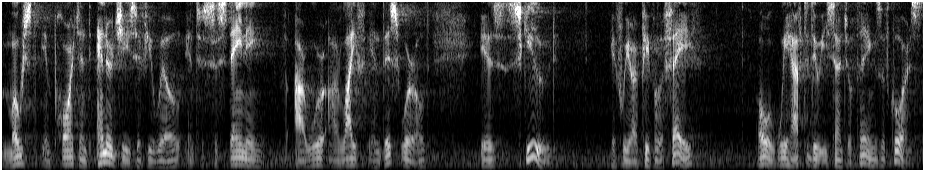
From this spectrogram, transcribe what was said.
most important energies, if you will, into sustaining our, our life in this world is skewed. If we are people of faith, oh, we have to do essential things, of course.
